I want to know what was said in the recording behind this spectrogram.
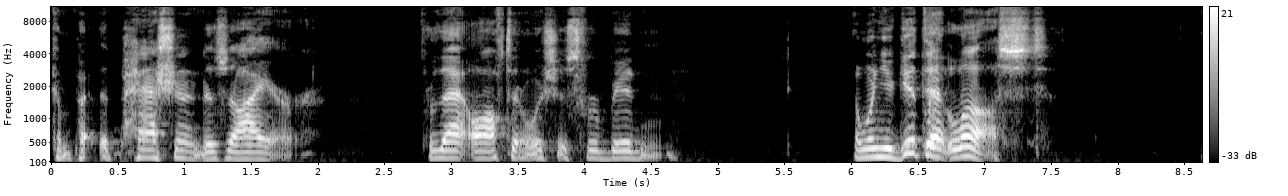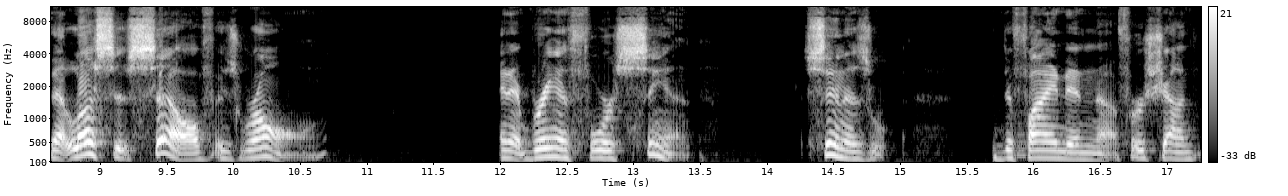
the passionate desire for that often which is forbidden. And when you get that lust, that lust itself is wrong and it bringeth forth sin. Sin is defined in uh, 1 John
